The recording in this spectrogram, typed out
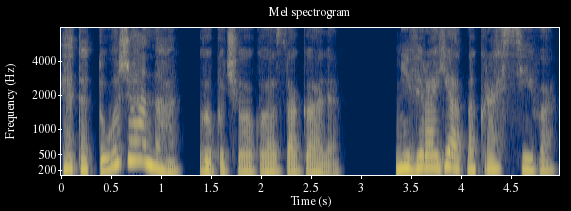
«Это тоже она?» – выпучила глаза Галя. «Невероятно красиво!»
